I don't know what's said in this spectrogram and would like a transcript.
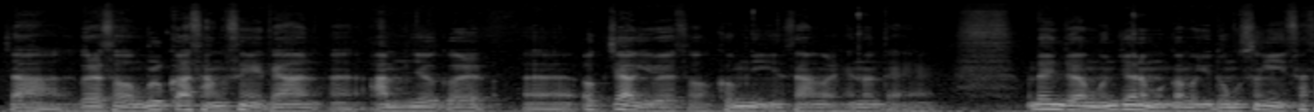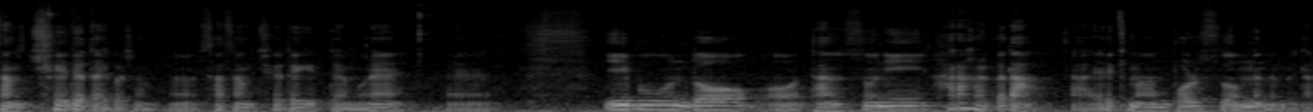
자, 그래서 물가 상승에 대한 어, 압력을 어, 억제하기 위해서 금리 인상을 했는데, 근데 이제 문제는 뭔가 뭐 유동성이 사상 최대다 이거죠. 어, 사상 최대이기 때문에 예, 이 부분도 어, 단순히 하락할 거다. 자, 이렇게만 볼 수 없는 겁니다.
